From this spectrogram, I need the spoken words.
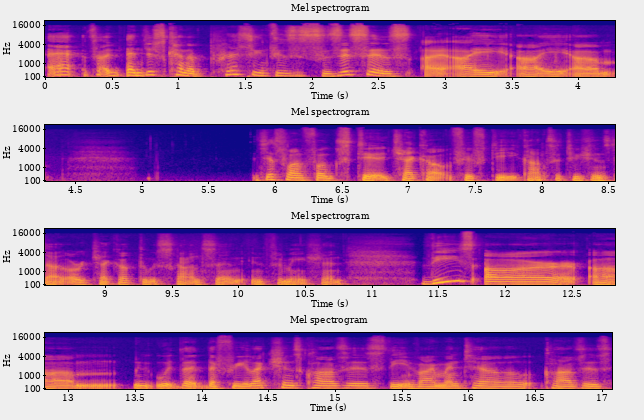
and just kind of pressing through this because this is I I, I um, just want folks to check out 50constitutions.org, check out the Wisconsin information. These are um, the, the free elections clauses, the environmental clauses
